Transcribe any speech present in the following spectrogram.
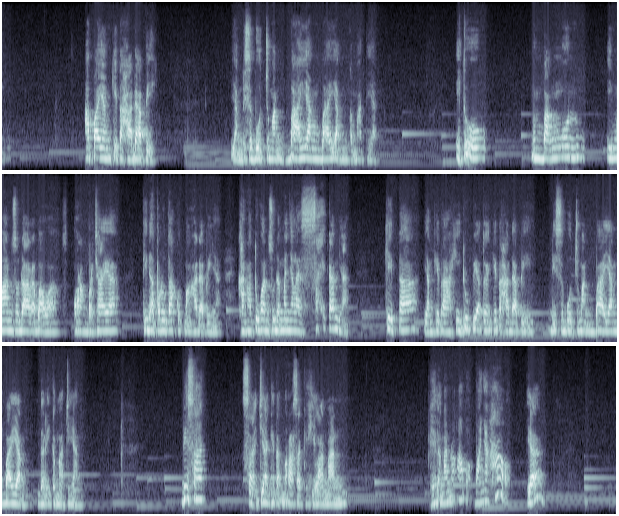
apa yang kita hadapi yang disebut cuman bayang-bayang kematian. Itu membangun iman saudara bahwa orang percaya tidak perlu takut menghadapinya karena Tuhan sudah menyelesaikannya. Kita yang kita hidupi atau yang kita hadapi disebut cuman bayang-bayang dari kematian. Bisa saja kita merasa kehilangan kehilangan apa? Banyak hal, ya.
